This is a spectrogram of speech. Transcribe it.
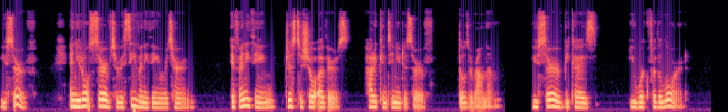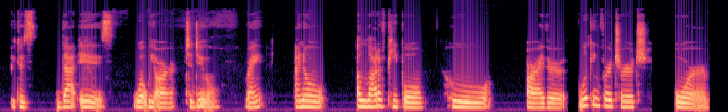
You serve. And you don't serve to receive anything in return. If anything, just to show others how to continue to serve those around them. You serve because you work for the Lord, because that is what we are to do, right? I know a lot of people who are either looking for a church or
